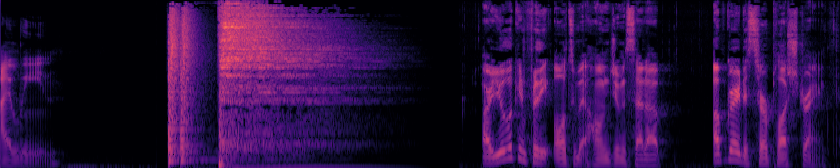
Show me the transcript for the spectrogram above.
Eileen. Are you looking for the ultimate home gym setup? Upgrade to Surplus Strength.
